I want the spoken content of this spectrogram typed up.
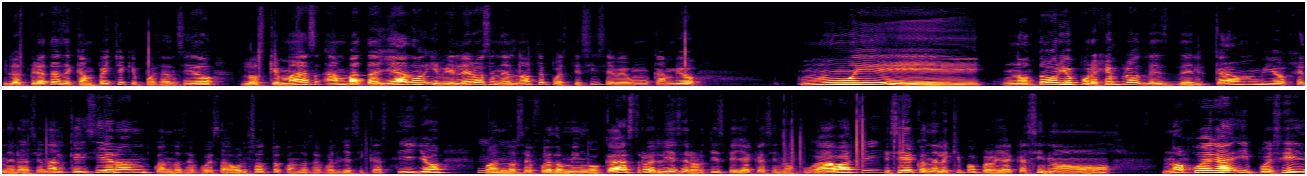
y los Piratas de Campeche que pues han sido los que más han batallado y Rieleros en el norte pues que sí se ve un cambio muy notorio, por ejemplo, desde el cambio generacional que hicieron cuando se fue Saúl Soto, cuando se fue el Jesse Castillo, cuando se fue Domingo Castro, Eliezer Ortiz que ya casi no jugaba, Sí. que sigue con el equipo pero ya casi no, no juega. Y pues sí,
